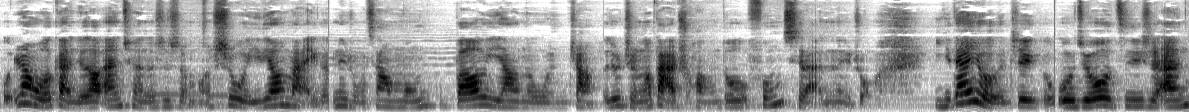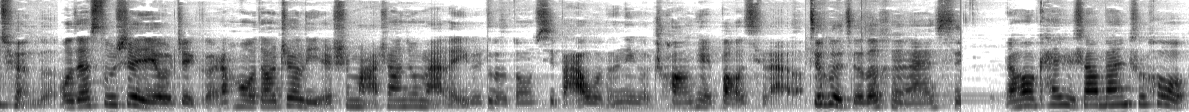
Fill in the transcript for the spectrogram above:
我让我感觉到安全的是什么？是我一定要买一个那种像蒙古包一样的蚊帐，我就整个把床都封起来的那种。一旦有了这个，我觉得我自己是安全的。我在宿舍也有这个，然后我到这里也是马上就买了一个这个东西，把我的那个床给包起来了，就会觉得很安心。然后开始上班之后，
